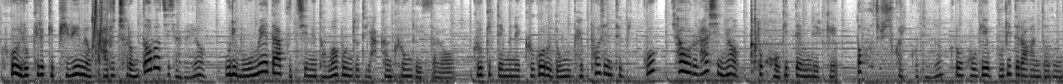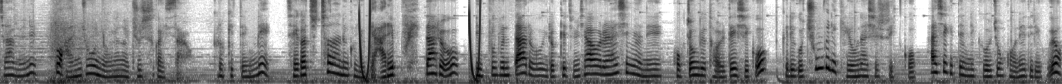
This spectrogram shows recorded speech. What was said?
그거 이렇게 이렇게 비비면 가루처럼 떨어지잖아요. 우리 몸에다 붙이는 더마본드도 약간 그런 게 있어요. 그렇기 때문에 그거를 너무 100% 믿고 샤워를 하시면 또 거기 때문에 이렇게 떨어질 수가 있거든요. 그럼 거기에 물이 들어간다든지 하면은 또 안 좋은 영향을 줄 수가 있어요. 그렇기 때문에 제가 추천하는 건 여기 아랫부위 따로 윗부분 따로 이렇게 좀 샤워를 하시면은 걱정도 덜 되시고 그리고 충분히 개운하실 수 있고 하시기 때문에 그걸 좀 권해드리고요.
